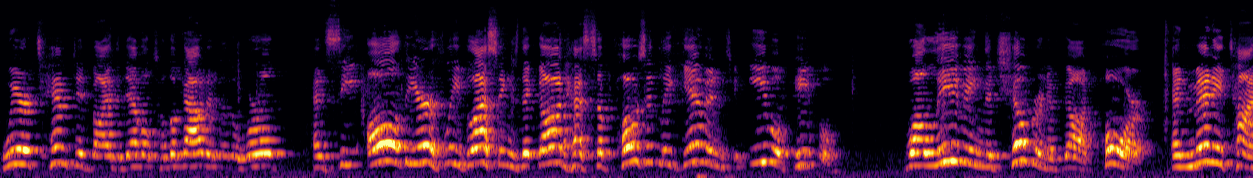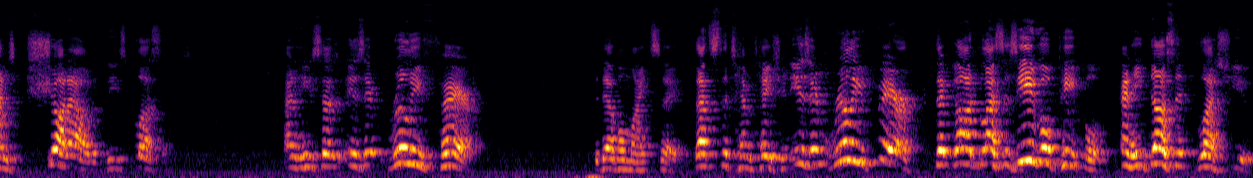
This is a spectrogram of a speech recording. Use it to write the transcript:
We are tempted by the devil to look out into the world and see all the earthly blessings that God has supposedly given to evil people while leaving the children of God poor and many times shut out of these blessings. And he says, Is it really fair? The devil might say. That's the temptation. Is it really fair that God blesses evil people and he doesn't bless you?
